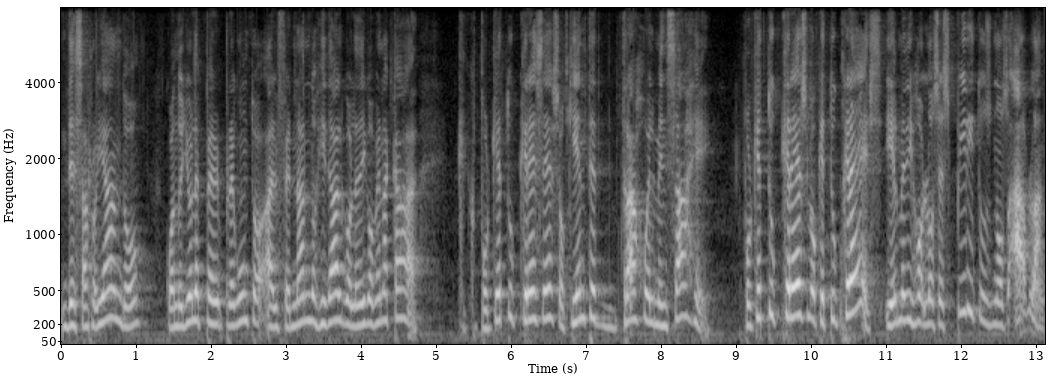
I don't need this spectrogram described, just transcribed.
desarrollando. Cuando yo le pregunto al Fernando Hidalgo, le digo, ven acá, ¿por qué tú crees eso? ¿Quién te trajo el mensaje? ¿Por qué tú crees lo que tú crees? Y él me dijo, los espíritus nos hablan.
